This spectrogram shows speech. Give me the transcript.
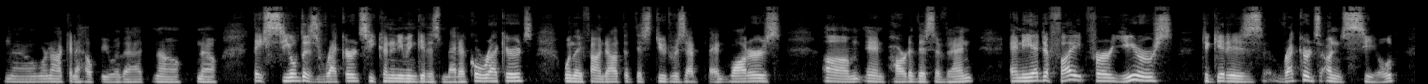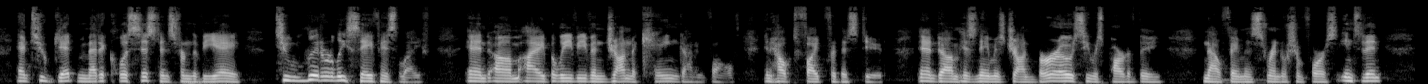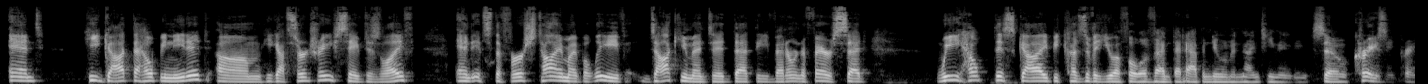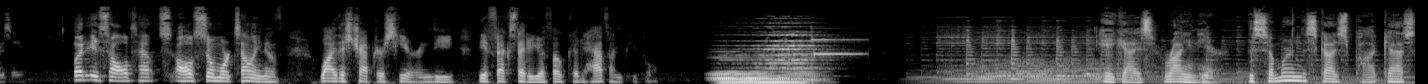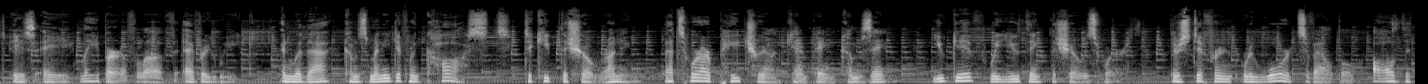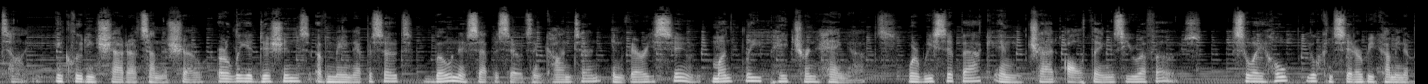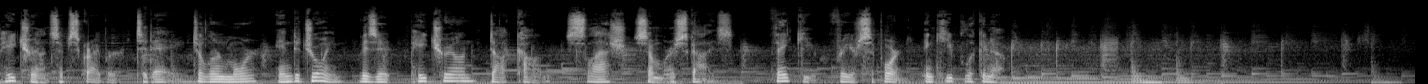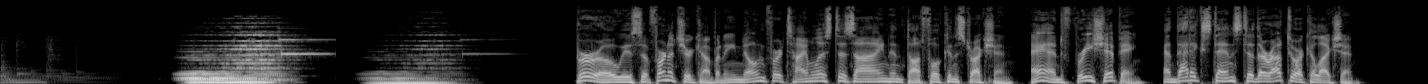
no, we're not going to help you with that. No, no. They sealed his records. He couldn't even get his medical records when they found out that this dude was at Bentwaters um, and part of this event. And he had to fight for years to get his records unsealed and to get medical assistance from the VA to literally save his life. And um, I believe even John McCain got involved and helped fight for this dude. And um, his name is John Burroughs. He was part of the now famous Rendlesham Forest incident. And he got the help he needed. Um, he got surgery, saved his life. And it's the first time, I believe, documented that the Veteran Affairs said, we helped this guy because of a UFO event that happened to him in 1980. So crazy, crazy. But it's all te- also more telling of why this chapter is here and the, the effects that a UFO could have on people. Hey guys, Ryan here. The Somewhere in the Skies podcast is a labor of love every week. And with that comes many different costs to keep the show running. That's where our Patreon campaign comes in. You give what you think the show is worth. There's different rewards available all the time, including shoutouts on the show, early editions of main episodes, bonus episodes and content, and very soon, monthly patron hangouts, where we sit back and chat all things UFOs. So I hope you'll consider becoming a Patreon subscriber today. To learn more and to join, visit patreon.com slash somewhere skies. Thank you for your support and keep looking up. Burrow is a furniture company known for timeless design and thoughtful construction and free shipping, and that extends to their outdoor collection.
